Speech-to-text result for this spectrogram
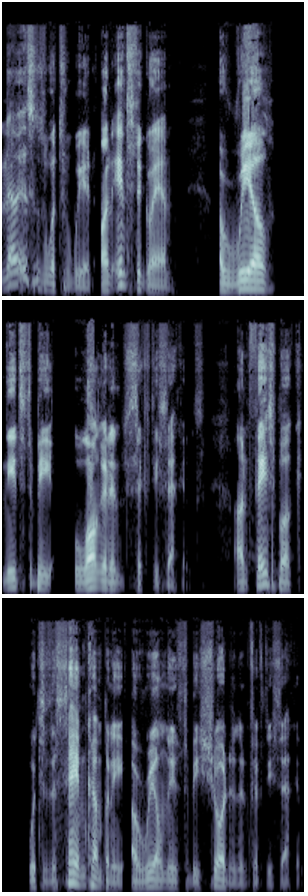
Now, this is what's weird. On Instagram, a reel needs to be longer than 60 seconds. On Facebook, which is the same company, a reel needs to be shorter than 50 seconds,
